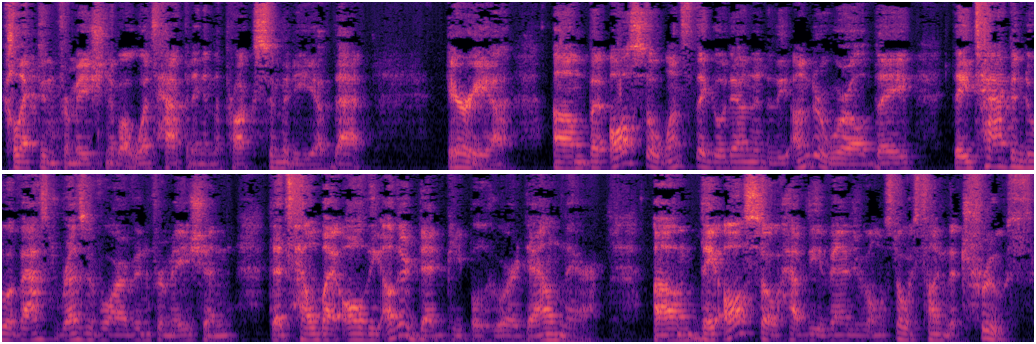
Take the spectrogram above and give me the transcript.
collect information about what's happening in the proximity of that area. Um, but also, once they go down into the underworld, they they tap into a vast reservoir of information that's held by all the other dead people who are down there. Um, they also have the advantage of almost always telling the truth.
